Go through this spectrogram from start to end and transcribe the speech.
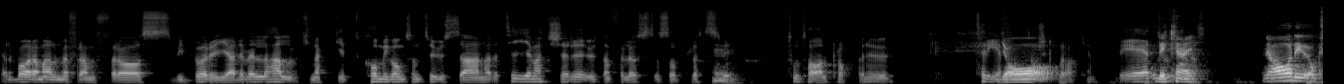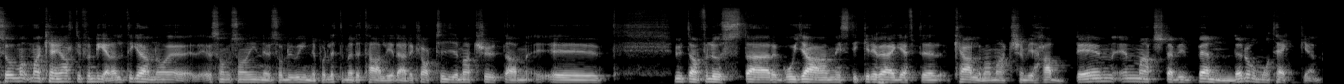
Vi hade bara Malmö framför oss. Vi började väl halvknackigt, kom igång som tusan, hade tio matcher utan förlust och så plötsligt mm. totalproppen ur. Tre ja, på raken. Det är tungt det kan, alltså. Ja, det är också, man kan ju alltid fundera lite grann och, eh, som, som, inne, som du var inne på lite med detaljer där. Det är klart 10 matcher utan, eh, utan förlust där. Gojani sticker iväg efter Kalmar-matchen. Vi hade en, en, match där vi vände då mot Häcken.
